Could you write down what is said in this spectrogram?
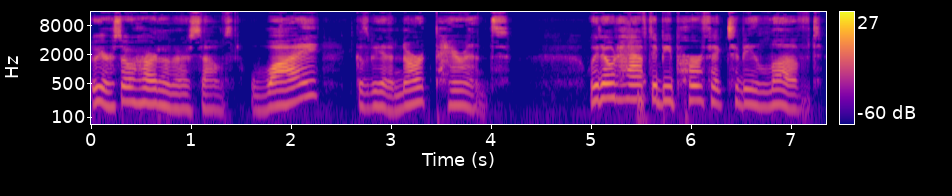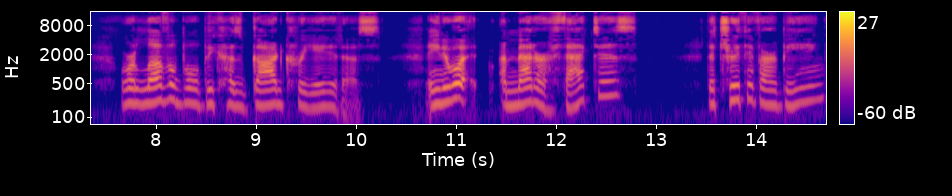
We are so hard on ourselves. Why? Because we had a narc parent. We don't have to be perfect to be loved. We're lovable because God created us. And you know what a matter of fact is? The truth of our being?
